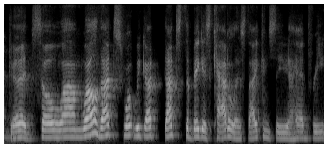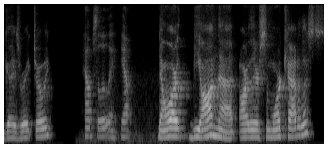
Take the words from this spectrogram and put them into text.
And, uh, Good. So, um, well, that's what we got. That's the biggest catalyst I can see ahead for you guys, right, Joey? Absolutely. Yep. Now, are beyond that, are there some more catalysts?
